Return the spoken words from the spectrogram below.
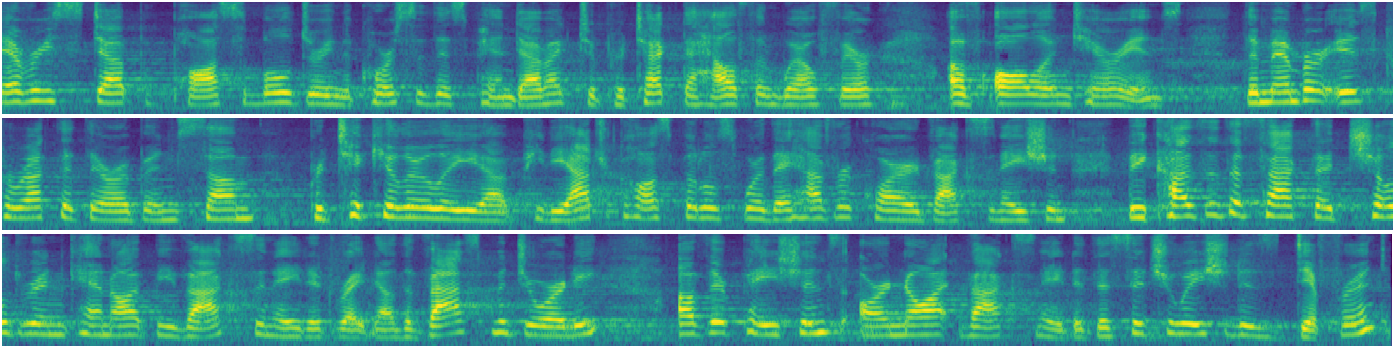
Every step possible during the course of this pandemic to protect the health and welfare of all Ontarians. The member is correct that there have been some particularly uh, pediatric hospitals where they have required vaccination because of the fact that children cannot be vaccinated right now. The vast majority of their patients are not vaccinated. The situation is different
